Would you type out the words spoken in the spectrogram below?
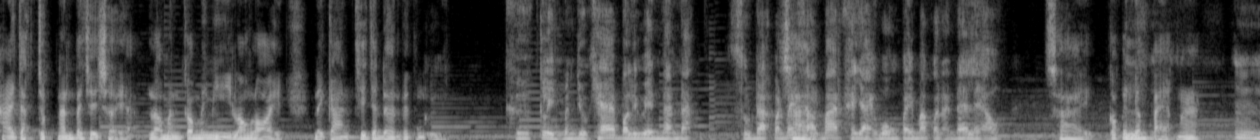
หายจากจุดนั้นไปเฉยๆอะแล้วมันก็ไม่มีร่องรอยในการที่จะเดินไปตรงอื่น คือกลิ่นมันอยู่แค่บริเวณนั้นน่ะสุนัขมันไม่ใช่สามารถขยายวงไปมากกว่านั้นได้แล้ว ใช่ ก็เป็นเรื่องแปลกมาก อืม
